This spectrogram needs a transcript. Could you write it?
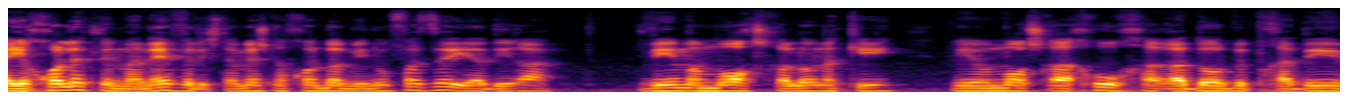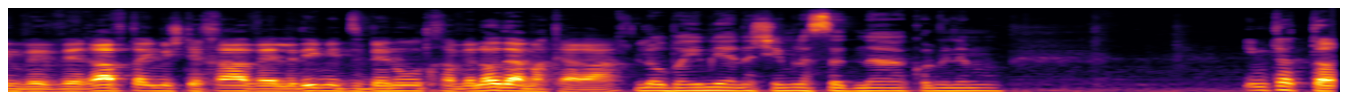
היכולת למנף ולהשתמש נכון במינוף הזה היא אדירה. ואם המוח שלך לא נקי, ואם המוח שלך עכור חרדות ופחדים, ו- ורבת עם אשתך, והילדים עצבנו אותך, ולא יודע מה קרה, לא באים לי אנשים לסדנה, כל מיני... אם אתה...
